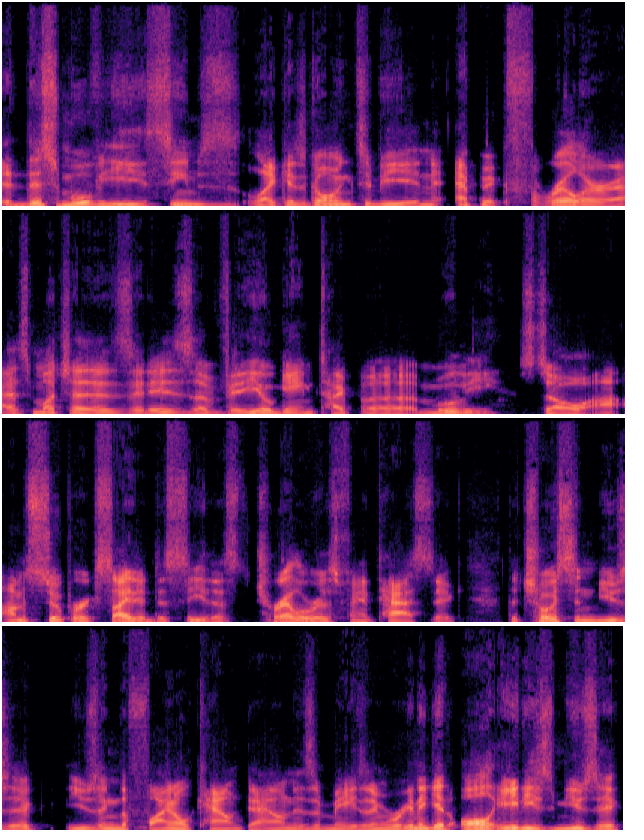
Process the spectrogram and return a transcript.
Eh, this movie seems like it's going to be an epic thriller as much as it is a video game type of movie. So I- I'm super excited to see this. Trailer is fantastic. The choice in music using the final countdown is amazing. We're gonna get all 80s music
